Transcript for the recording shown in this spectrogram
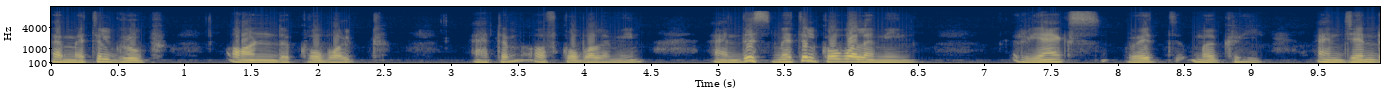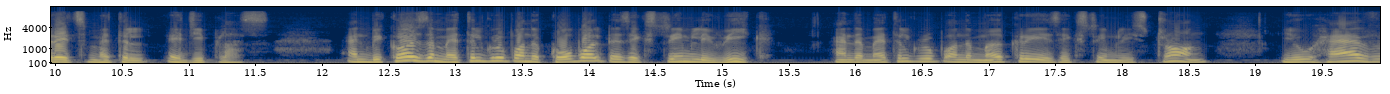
a methyl group on the cobalt atom of cobalamin and this methyl cobalamin reacts with mercury and generates methyl Hg plus. And because the methyl group on the cobalt is extremely weak and the methyl group on the mercury is extremely strong, you have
